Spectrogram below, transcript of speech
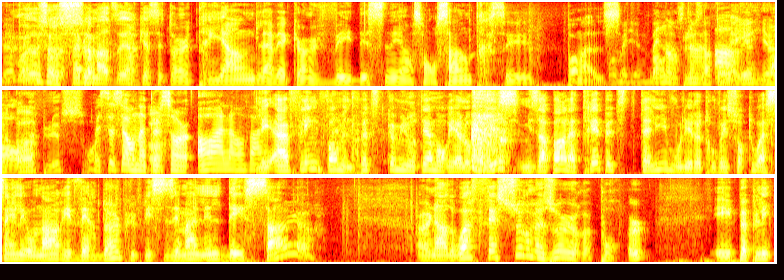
Mais moi, veux ça, simplement dire que c'est un triangle avec un V dessiné en son centre. C'est pas mal Ouais, ça. mais il y a une Ben barre de plus un dans ton. Il y a un de A. plus. ouais. Mais ça, ça, on appelle ça un A à l'envers. Les halflings forment une petite communauté à Montréalopolis. Mis à part la très petite Italie, vous les retrouvez surtout à Saint-Léonard et Verdun, plus précisément l'île des Sœurs. Un endroit fait sur mesure pour eux et peuplé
